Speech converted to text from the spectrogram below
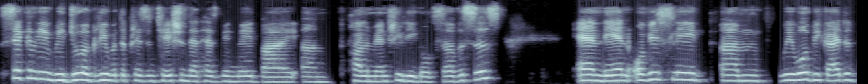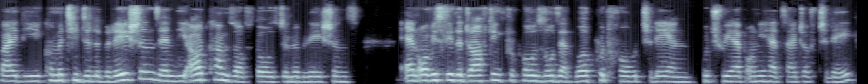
secondly, we do agree with the presentation that has been made by um, Parliamentary Legal Services and then obviously, um, we will be guided by the committee deliberations and the outcomes of those deliberations. And obviously, the drafting proposals that were put forward today and which we have only had sight of today.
